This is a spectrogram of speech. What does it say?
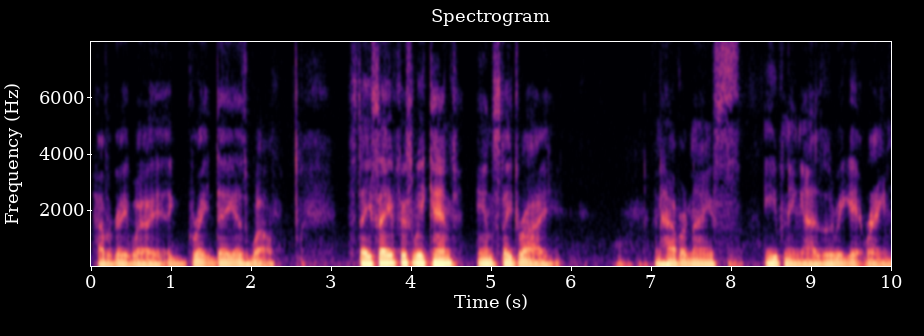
have a great way a great day as well. Stay safe this weekend and stay dry. And have a nice evening as we get rain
